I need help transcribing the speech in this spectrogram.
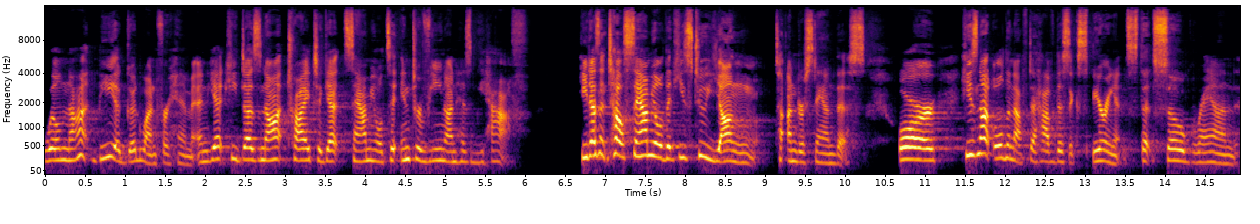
will not be a good one for him, and yet he does not try to get Samuel to intervene on his behalf. He doesn't tell Samuel that he's too young to understand this, or he's not old enough to have this experience that's so grand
